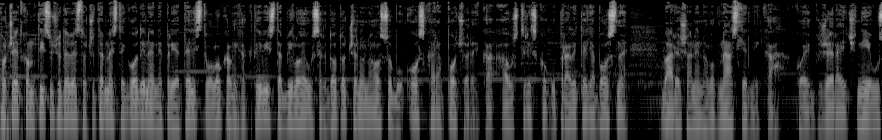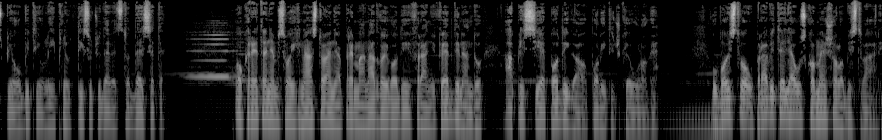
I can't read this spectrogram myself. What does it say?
Početkom 1914. godine neprijateljstvo lokalnih aktivista bilo je usredotočeno na osobu Oskara Počoreka, austrijskog upravitelja Bosne, Varešaninovog nasljednika, kojeg Žerajić nije uspio ubiti u lipnju 1910. Okretanjem svojih nastojanja prema nadvojvodi Franji Ferdinandu, Apis je podigao političke uloge. Ubojstvo upravitelja uskomešalo bi stvari,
